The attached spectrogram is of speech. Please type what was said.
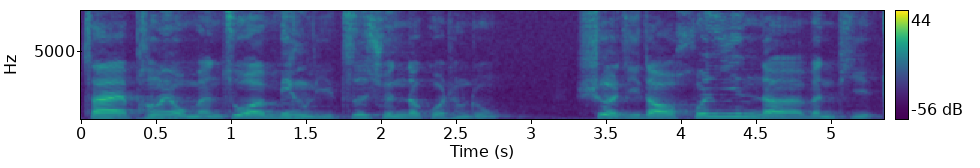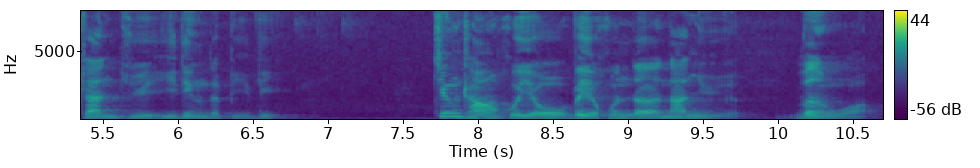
在朋友们做命理咨询的过程中，涉及到婚姻的问题占据一定的比例，经常会有未婚的男女问我，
